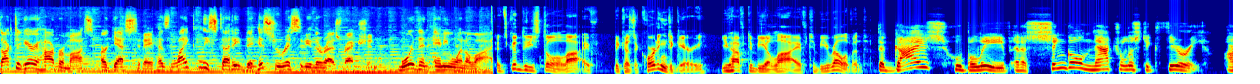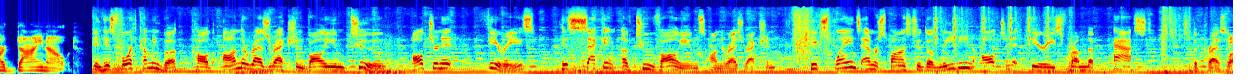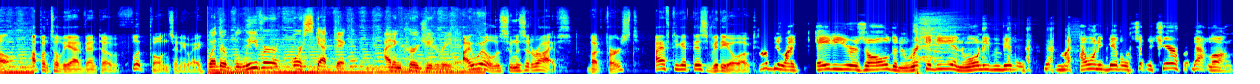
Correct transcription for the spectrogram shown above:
Dr. Gary Habermas, our guest today, has likely studied the historicity of the resurrection more than anyone alive. It's good that he's still alive, because according to Gary, you have to be alive to be relevant. The guys who believe in a single naturalistic theory are dying out. In his forthcoming book called On the Resurrection, Volume 2 Alternate Theories, his second of two volumes on the resurrection, he explains and responds to the leading alternate theories from the past to the present. Well, up until the advent of flip phones, anyway. Whether believer or skeptic, I'd encourage you to read it. I will as soon as it arrives. But first, I have to get this video out. I'll be like 80 years old and rickety and won't even be able to sit in my, I won't even be able to sit in a chair for that long.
